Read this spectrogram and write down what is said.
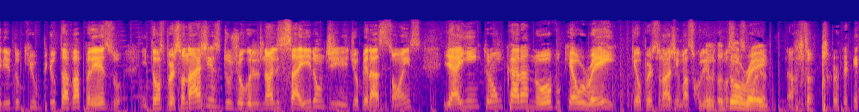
período que o Bill tava preso. Então os personagens do jogo original, eles saíram de, de operações, e aí entrou um cara novo, que é o Ray, que é o personagem masculino que Dr. você Ray. Não, Dr. Ray.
